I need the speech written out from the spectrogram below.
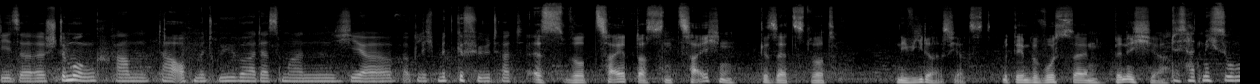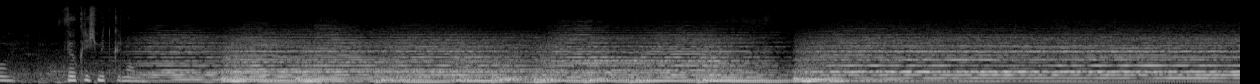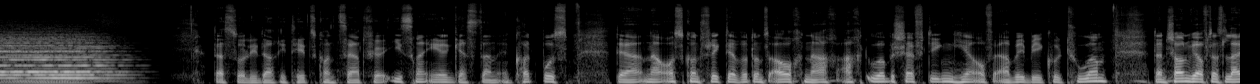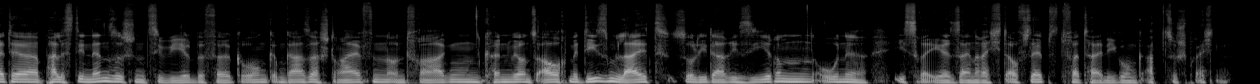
Diese Stimmung kam da auch mit rüber, dass man hier wirklich mitgefühlt hat. Es wird Zeit, dass ein Zeichen gesetzt wird. Nie wieder ist jetzt. Mit dem Bewusstsein bin ich hier. Das hat mich so wirklich mitgenommen. Das Solidaritätskonzert für Israel gestern in Cottbus. Der Nahostkonflikt, der wird uns auch nach 8 Uhr beschäftigen, hier auf RBB Kultur. Dann schauen wir auf das Leid der palästinensischen Zivilbevölkerung im Gazastreifen und fragen, können wir uns auch mit diesem Leid solidarisieren, ohne Israel sein Recht auf Selbstverteidigung abzusprechen?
